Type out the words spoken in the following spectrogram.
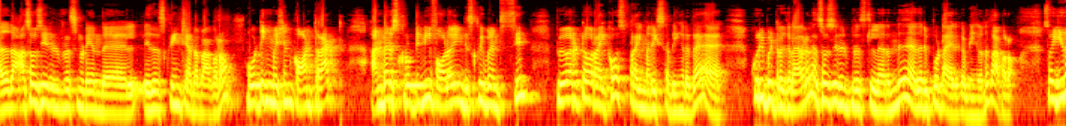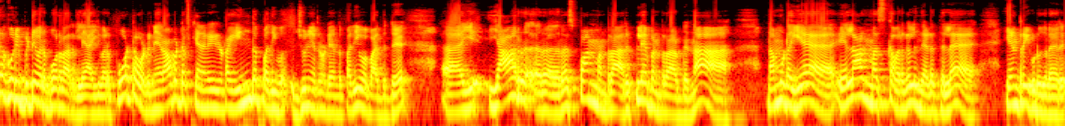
அதுதான் அசோசியேட்டட் ப்ரெஸ்னுடைய அந்த இது ஸ்க்ரீன்ஷாட்டை பார்க்குறோம். Voting machine contract under scrutiny following discrepancies in Puerto Rico's primaries அப்படிங்கிறத குறிப்பிட்டிருக்கிறார்கள். அசோசியேட்டட் பிரஸ் இருந்து அது ரிப்போர்ட் ஆயிருக்கு அப்படிங்கிறத பார்க்குறோம். ஸோ இதை குறிப்பிட்டு இவர் போடுறாரு இல்லையா? இவர் போட்ட உடனே ராபர்ட் எஃப் கெனடியோட இந்த பதிவு ஜூனியருடைய அந்த பதிவை பார்த்துட்டு யார் ரெஸ்பாண்ட் பண்ணுறா ரிப்ளை பண்ணுறா அப்படின்னா நம்முடைய எலான் மஸ்க் அவர்கள் இந்த இடத்துல என்ட்ரி கொடுக்குறாரு.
